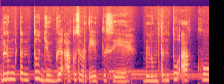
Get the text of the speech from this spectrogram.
belum tentu juga aku seperti itu sih. Belum tentu aku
